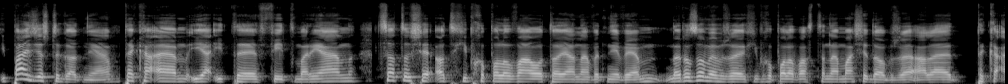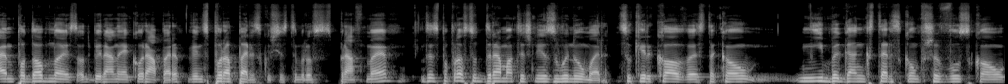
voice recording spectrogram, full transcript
I paździerz tygodnia, TKM, ja i ty, Fit Marian. Co tu się od hip-hopolowało, to ja nawet nie wiem. No rozumiem, że hip-hopolowa scena ma się dobrze, ale TKM podobno jest odbierany jako raper, więc po rapersku się z tym rozprawmy. To jest po prostu dramatycznie zły numer. Cukierkowy, z taką niby gangsterską przewózką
